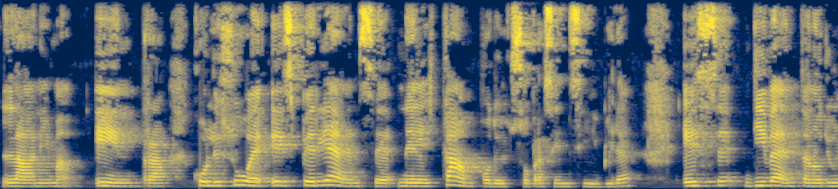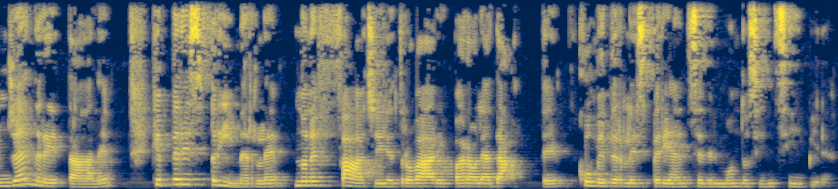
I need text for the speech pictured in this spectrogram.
l'anima entra con le sue esperienze nel campo del soprasensibile, esse diventano di un genere tale che per esprimerle non è facile trovare parole adatte come per le esperienze del mondo sensibile.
